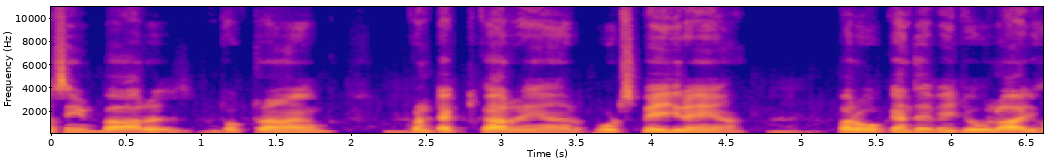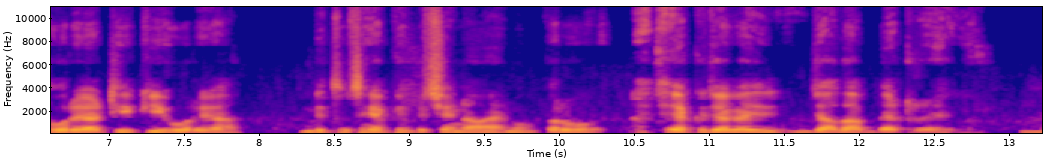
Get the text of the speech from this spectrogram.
ਅਸੀਂ ਬਾਹਰ ਡਾਕਟਰਾਂ ਨਾਲ ਕੰਟੈਕਟ ਕਰ ਰਹੇ ਹਾਂ ਰਿਪੋਰਟਸ ਭੇਜ ਰਹੇ ਹਾਂ। ਪਰ ਉਹ ਕਹਿੰਦੇ ਵੀ ਜੋ ਇਲਾਜ ਹੋ ਰਿਹਾ ਠੀਕ ਹੀ ਹੋ ਰਿਹਾ। ਵੀ ਤੁਸੀਂ ਅੱਗੇ ਪਿੱਛੇ ਨਾ ਇਹਨੂੰ ਕਰੋ। ਇੱਕ ਜਗ੍ਹਾ ਹੀ ਜ਼ਿਆਦਾ ਬੈਟਰ ਰਹੇਗਾ।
